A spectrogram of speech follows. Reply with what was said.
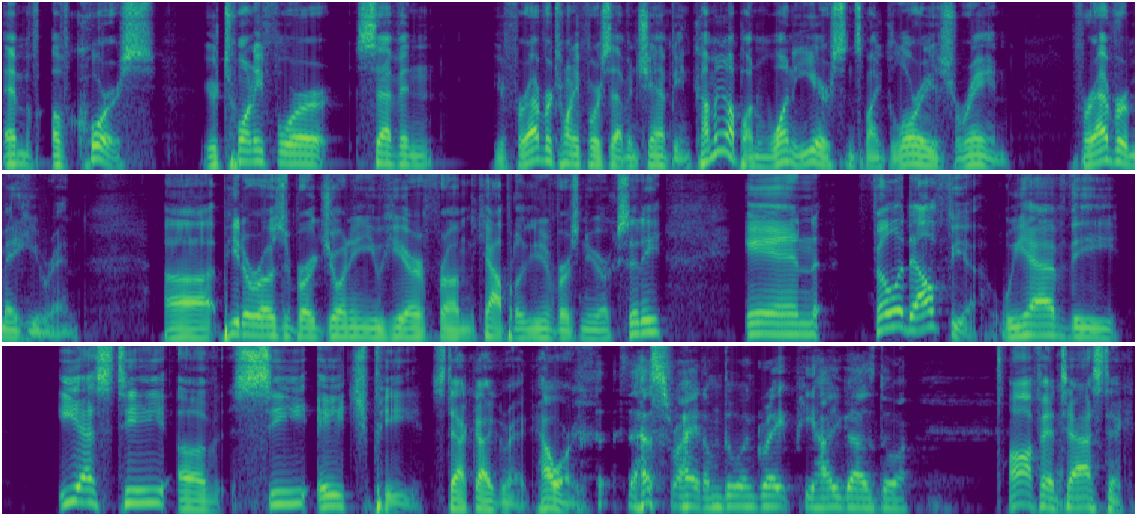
am, of course, your 24 7, your forever 24 7 champion, coming up on one year since my glorious reign. Forever may he reign. Uh, Peter Rosenberg joining you here from the capital universe, New York City. In Philadelphia, we have the EST of CHP, Stat Guy Greg. How are you? That's right. I'm doing great, P. How you guys doing? Oh, fantastic.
